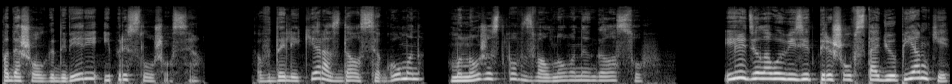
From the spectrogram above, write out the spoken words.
подошел к двери и прислушался. Вдалеке раздался гомон множества взволнованных голосов. Или деловой визит перешел в стадию пьянки,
